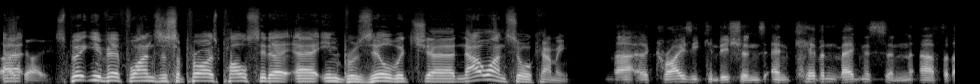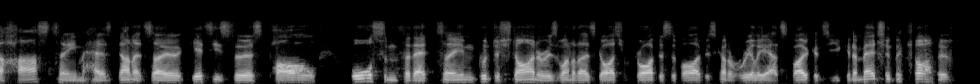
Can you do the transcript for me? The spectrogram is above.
Uh, Okay. Speaking of F1's, a surprise pole sitter uh, in Brazil, which uh, no one saw coming. Uh, crazy conditions, and Kevin Magnussen uh, for the Haas team has done it. So gets his first pole. Awesome for that team. Gunter Steiner is one of those guys from Drive to Survive who's kind of really outspoken. So you can imagine the kind of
